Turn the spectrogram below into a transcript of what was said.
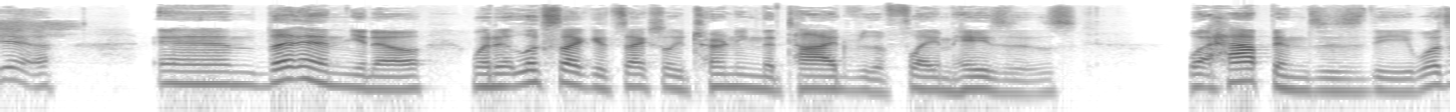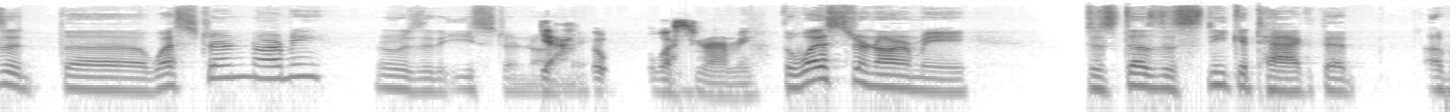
Yeah. And then, you know, when it looks like it's actually turning the tide for the Flame Hazes, what happens is the was it the Western Army or was it the Eastern Yeah, Army? Yeah, the Western Army. The Western Army just does a sneak attack that uh,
